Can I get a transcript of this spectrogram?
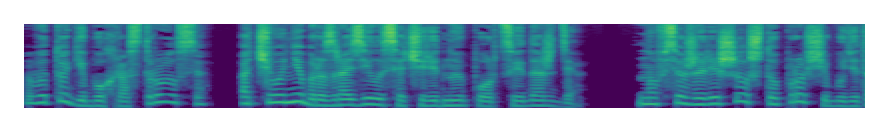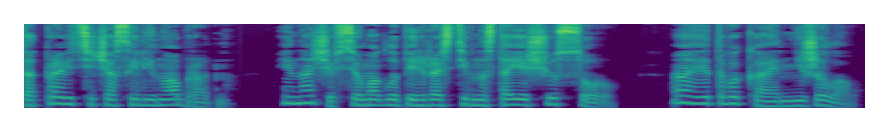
В итоге Бог расстроился отчего небо разразилось очередной порцией дождя. Но все же решил, что проще будет отправить сейчас Илину обратно. Иначе все могло перерасти в настоящую ссору, а этого Каин не желал.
